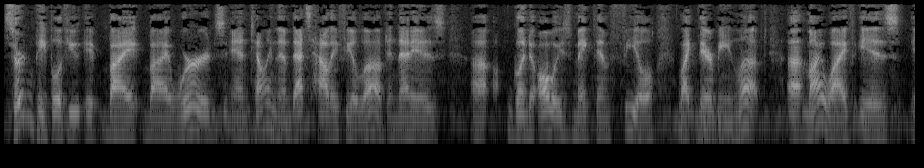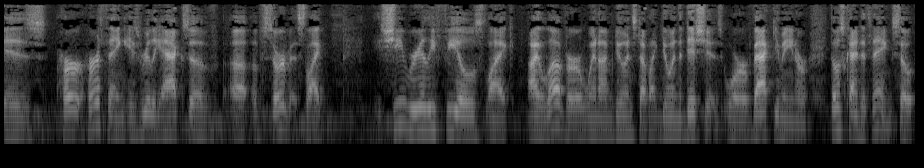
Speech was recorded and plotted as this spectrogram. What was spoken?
Certain people, if you, if by, by words and telling them, that's how they feel loved, and that is, uh, going to always make them feel like they're being loved. Uh, my wife is is her her thing is really acts of uh, of service. Like she really feels like I love her when I'm doing stuff like doing the dishes or vacuuming or those kinds of things. So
